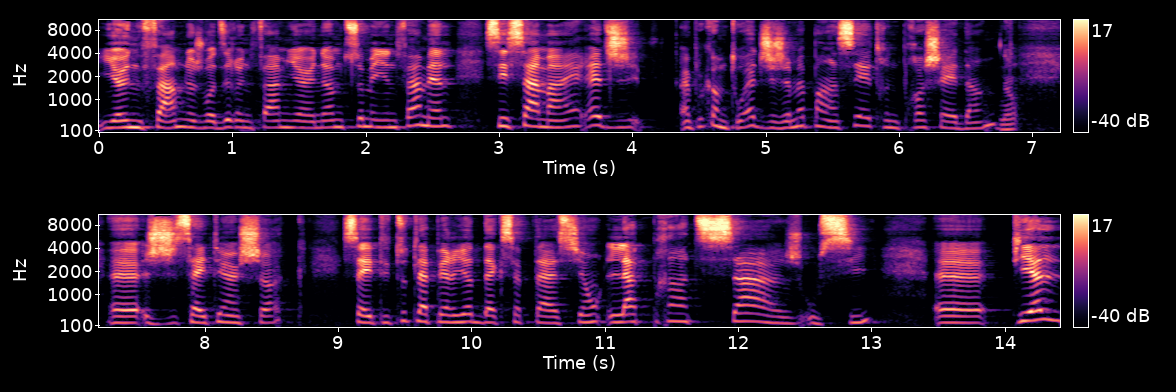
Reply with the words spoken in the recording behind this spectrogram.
y, a une femme, là, je vais dire une femme, il y a un homme, tout ça, mais il y a une femme, elle, c'est sa mère. Elle, un peu comme toi, j'ai jamais pensé être une proche aidante. Non. Euh, ça a été un choc. Ça a été toute la période d'acceptation, l'apprentissage aussi. Euh, puis elle,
